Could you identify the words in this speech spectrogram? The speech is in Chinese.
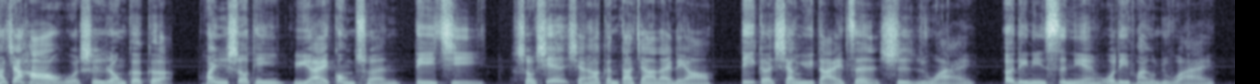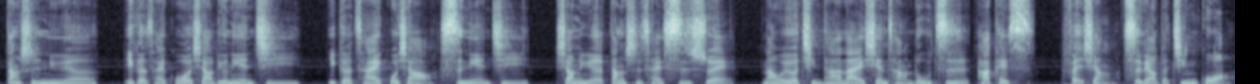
大家好，我是荣格格，欢迎收听《与癌共存》第一集。首先，想要跟大家来聊，第一个相遇的癌症是乳癌。二零零四年，我罹患乳癌，当时女儿一个才国小六年级，一个才国小四年级，小女儿当时才十岁。那我有请她来现场录制 podcast，分享治疗的经过。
